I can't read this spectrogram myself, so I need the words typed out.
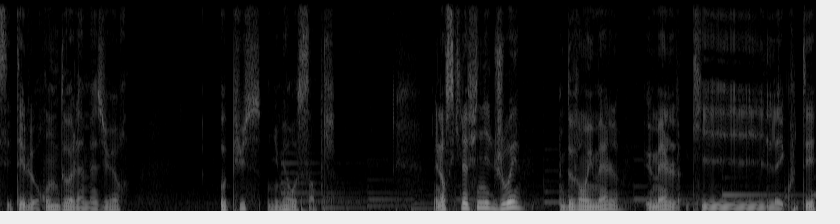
C'était le Rondo à la masure, opus numéro 5. Et lorsqu'il a fini de jouer devant Hummel, Hummel, qui l'a écouté,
